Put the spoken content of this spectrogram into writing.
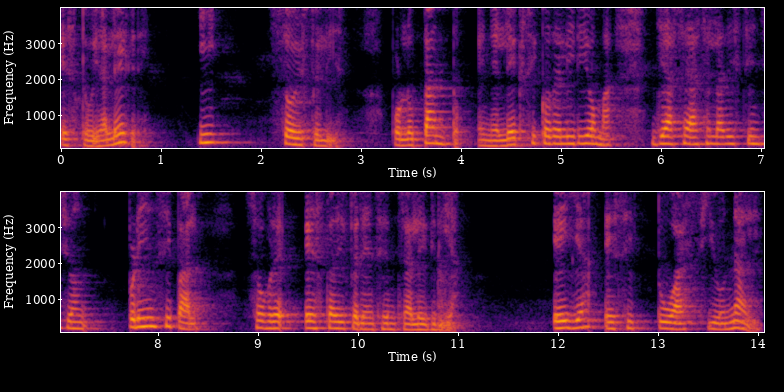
estoy alegre y soy feliz. Por lo tanto, en el léxico del idioma ya se hace la distinción principal sobre esta diferencia entre alegría ella es situacional,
